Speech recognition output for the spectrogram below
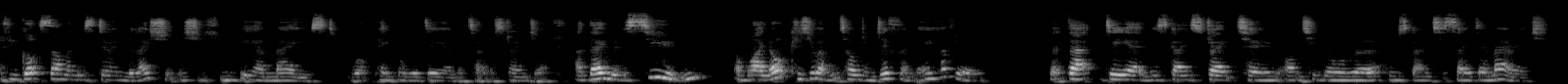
If you've got someone who's doing relationship issues, you'd be amazed what people would DM a total stranger. And they would assume, and why not? Because you haven't told them differently, have you? that that DM is going straight to Auntie Laura, who's going to save their marriage.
